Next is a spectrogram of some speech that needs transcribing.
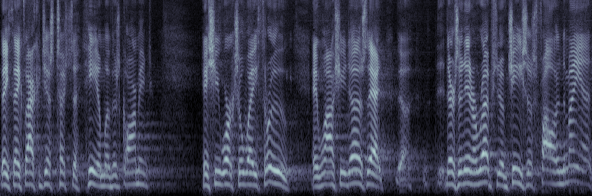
they think if I could just touch the hem of his garment, and she works her way through. And while she does that, uh, there's an interruption of Jesus following the man.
